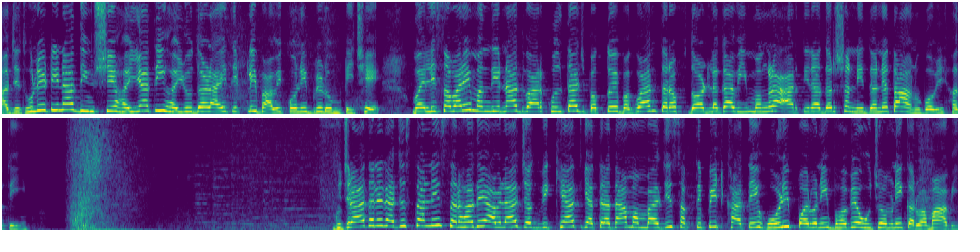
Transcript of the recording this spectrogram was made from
આજે ધૂળેટીના દિવસે હૈયાથી હૈયું દળાય તેટલી ભાવિકોની ભીડ ઉમટી છે. વહેલી સવારે મંદિરના દ્વાર ખુલતા જ ભક્તોએ ભગવાન તરફ દોડ લગાવી મંગળા આરતીના દર્શનની ધન્યતા અનુભવી હતી. ગુજરાત અને રાજસ્થાનની સરહદે આવેલા જગવિખ્યાત યાત્રાધામ અંબાજી શક્તિપીઠ ખાતે હોળી પર્વની ભવ્ય ઉજવણી કરવામાં આવી.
